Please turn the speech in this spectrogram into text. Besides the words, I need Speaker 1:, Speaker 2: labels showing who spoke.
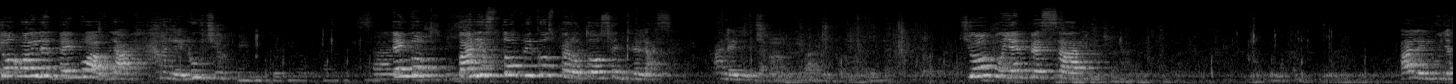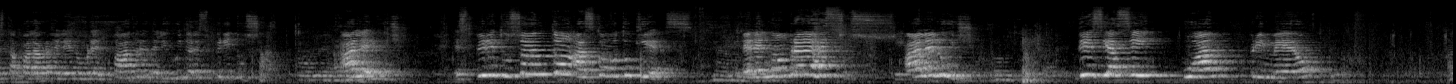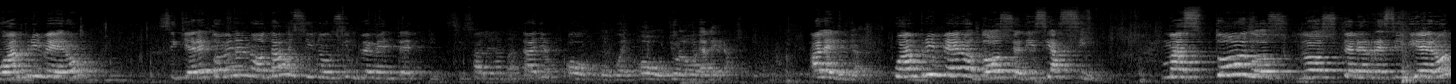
Speaker 1: yo hoy les vengo a hablar. Aleluya. Tengo varios tópicos, pero todos se entrelazan. Aleluya. Yo voy a empezar. Aleluya, esta palabra es en el nombre del Padre, del Hijo y del Espíritu Santo. Aleluya. Espíritu Santo, haz como tú quieras. En el nombre de Jesús. Aleluya. Dice así Juan primero Juan primero, si quieren tomen la nota o si no simplemente si sale la pantalla o, o bueno, o yo lo voy a leer. Aleluya. Juan primero 12 dice así, mas todos los que le recibieron,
